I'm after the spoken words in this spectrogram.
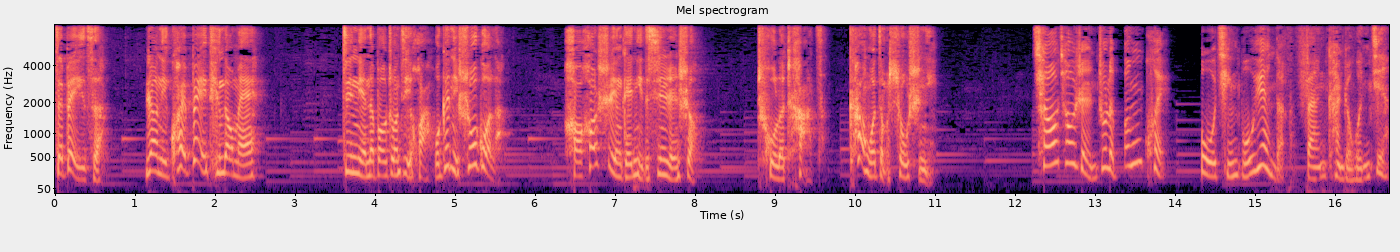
再背一次，让你快背，听到没？今年的包装计划我跟你说过了，好好适应给你的新人设，出了岔子，看我怎么收拾你。乔乔忍住了崩溃，不情不愿的翻看着文件。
